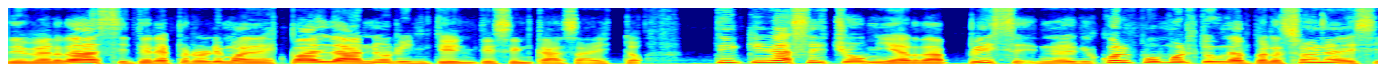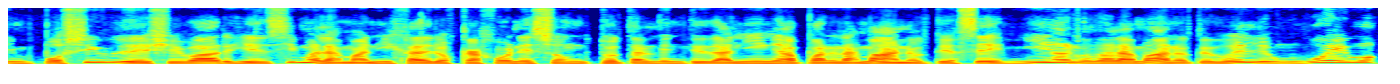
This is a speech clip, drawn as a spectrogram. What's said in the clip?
de verdad, si tenés problemas de espalda, no lo intentes en casa esto. Te quedas hecho mierda. Pese, el cuerpo muerto de una persona es imposible de llevar y encima las manijas de los cajones son totalmente dañinas para las manos. Te haces mierda la mano, te duele un huevo,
